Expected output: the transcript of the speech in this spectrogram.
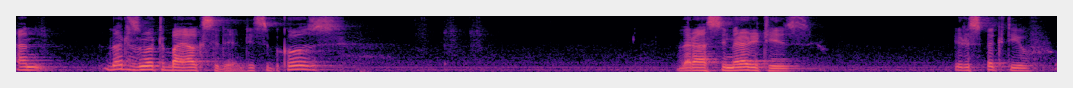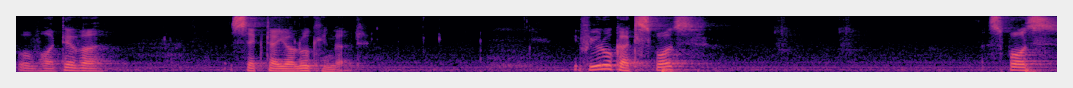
And that is not by accident, it's because there are similarities irrespective of whatever sector you're looking at. If you look at sports, sports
